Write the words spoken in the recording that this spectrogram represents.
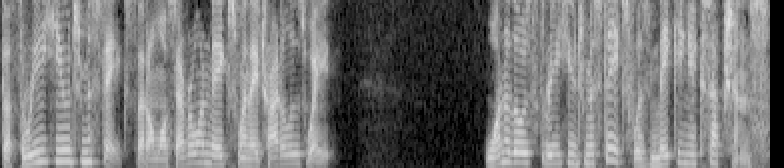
the three huge mistakes that almost everyone makes when they try to lose weight. One of those three huge mistakes was making exceptions.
